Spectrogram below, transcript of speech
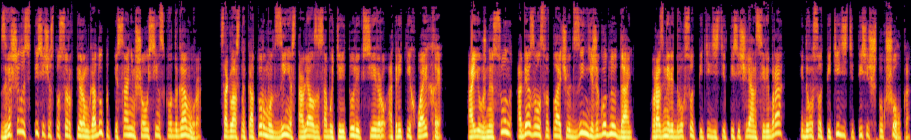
завершилась в 1141 году подписанием Шаусинского договора, согласно которому Цзинь оставлял за собой территорию к северу от реки Хуайхэ, а Южная Сун обязывалась выплачивать Цзинь ежегодную дань в размере 250 тысяч лян серебра и 250 тысяч штук шелка.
